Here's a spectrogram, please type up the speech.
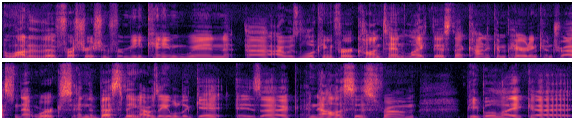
a lot of the frustration for me came when uh, I was looking for content like this that kind of compared and contrast networks, and the best thing I was able to get is uh, analysis from people like uh,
